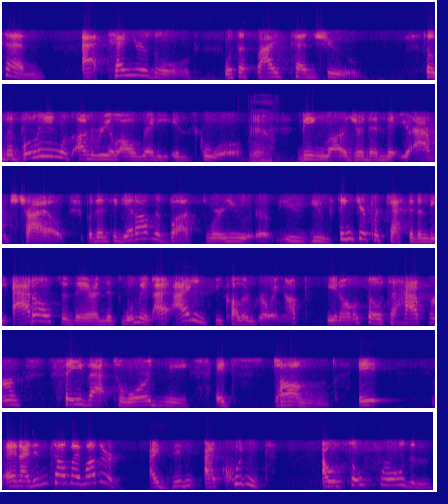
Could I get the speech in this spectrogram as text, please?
ten at 10 years old with a size 10 shoe. So the bullying was unreal already in school, yeah. being larger than the, your average child. But then to get on the bus where you uh, you you think you're protected and the adults are there, and this woman, I, I didn't see color growing up, you know. So to have her say that towards me, it stung. It, and I didn't tell my mother. I didn't. I couldn't. I was so frozen.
